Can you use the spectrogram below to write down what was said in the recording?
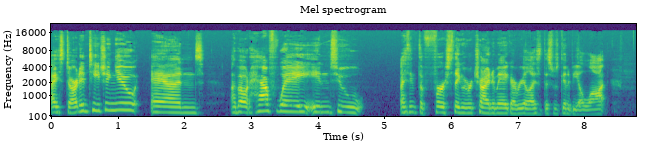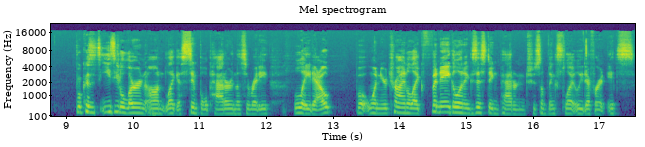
I started teaching you and about halfway into I think the first thing we were trying to make, I realized that this was going to be a lot because it's easy to learn on like a simple pattern that's already laid out. But when you're trying to like finagle an existing pattern into something slightly different, it's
